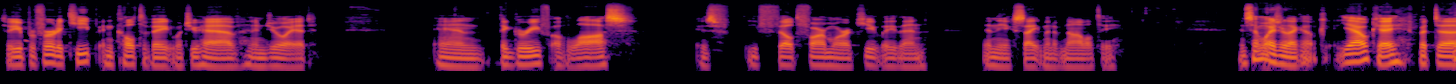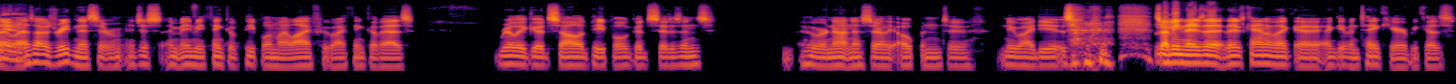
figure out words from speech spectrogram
So you prefer to keep and cultivate what you have and enjoy it. And the grief of loss is you felt far more acutely than than the excitement of novelty in some ways you're like okay yeah okay but uh, yeah. as i was reading this it, it, just it made me think of people in my life who i think of as really good solid people good citizens who are not necessarily open to new ideas so mm-hmm. i mean there's a there's kind of like a, a give and take here because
